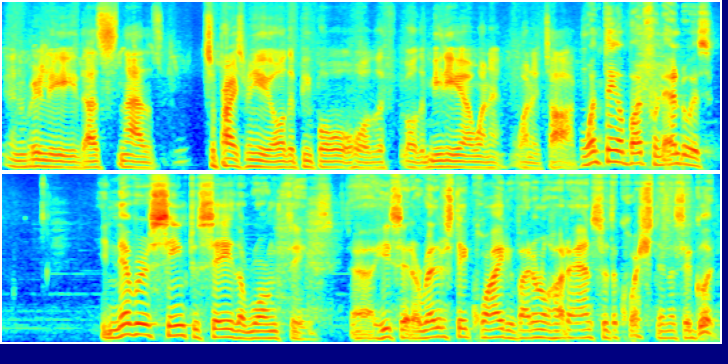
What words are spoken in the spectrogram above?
and really that's not surprised me. All the people or the or the media want to want to talk. One thing about Fernando is he never seemed to say the wrong things. Uh, he said, I'd rather stay quiet if I don't know how to answer the question. I said, good.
